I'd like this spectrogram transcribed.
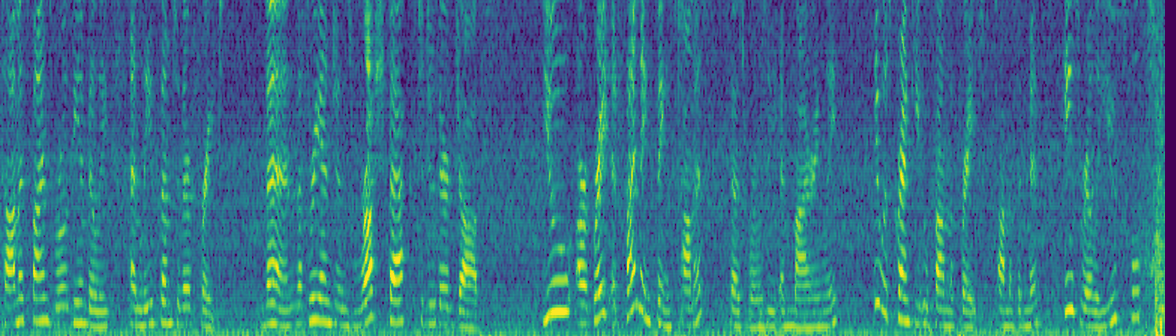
Thomas finds Rosie and Billy and leads them to their freight. Then the three engines rush back to do their jobs. You are great at finding things, Thomas, says Rosie admiringly. It was Cranky who found the freight, Thomas admits. He's really useful, too.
